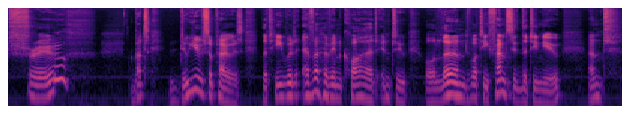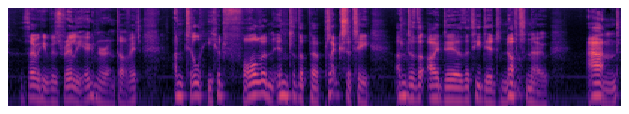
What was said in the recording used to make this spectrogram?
True. But do you suppose that he would ever have inquired into or learned what he fancied that he knew, and though he was really ignorant of it, until he had fallen into the perplexity under the idea that he did not know, and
